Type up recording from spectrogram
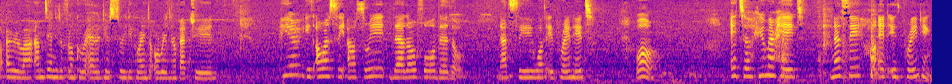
Hello everyone, I'm Janet from Creality 3D Printer Original Factory. Here is our CR3 Dado 4 Dado. Let's see what it printed. Whoa! It's a human head. Let's see how it is printing.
